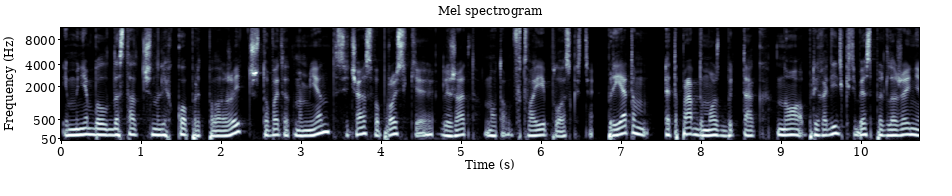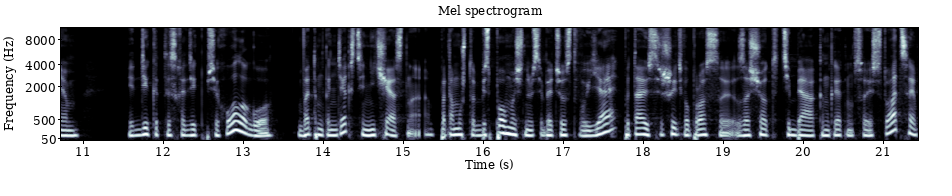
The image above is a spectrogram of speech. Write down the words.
и мне было достаточно легко предположить, что в этот момент сейчас вопросики лежат, ну, там, в твоей плоскости. При этом это правда может быть так, но приходить к тебе с предложением «иди-ка ты сходи к психологу», в этом контексте нечестно, потому что беспомощным себя чувствую я, пытаюсь решить вопросы за счет тебя конкретно в своей ситуации,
